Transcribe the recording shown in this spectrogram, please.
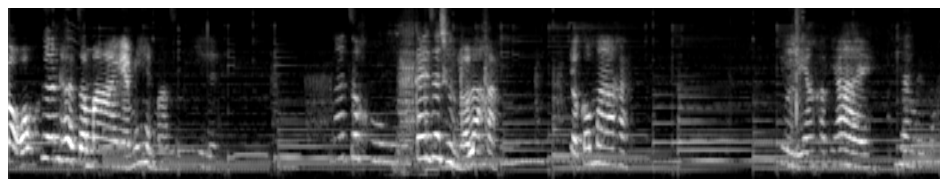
บอกว่าเพื่อนเธอจะมาไงไม่เห็นมาสักทีเลย น่าจะคงใกล้จะถึงแล้วล่ะค่ะ เดี๋ยวก็มาค่ะ อยู่หรือยังคะพี่ไอายยังเลยจ้ะ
